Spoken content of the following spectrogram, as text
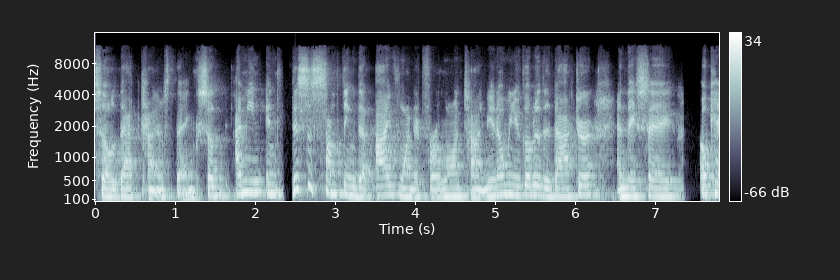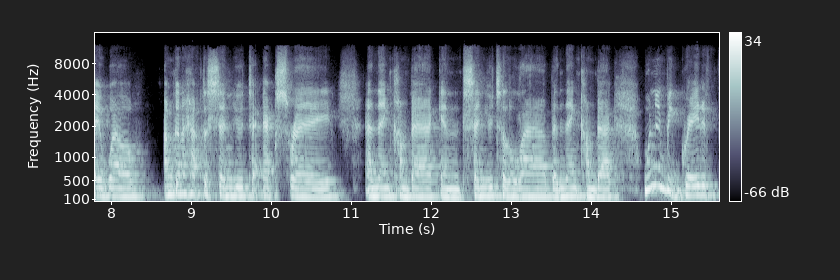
So that kind of thing. So, I mean, and this is something that I've wanted for a long time. You know, when you go to the doctor and they say, Okay, well, I'm going to have to send you to x ray and then come back and send you to the lab and then come back. Wouldn't it be great if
